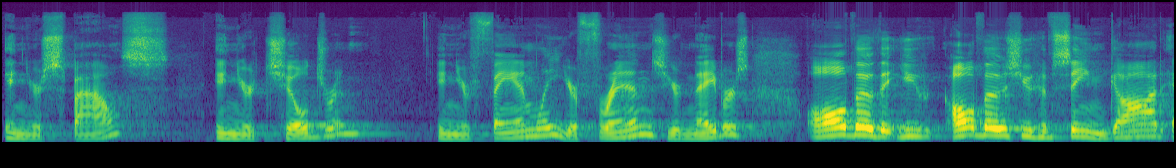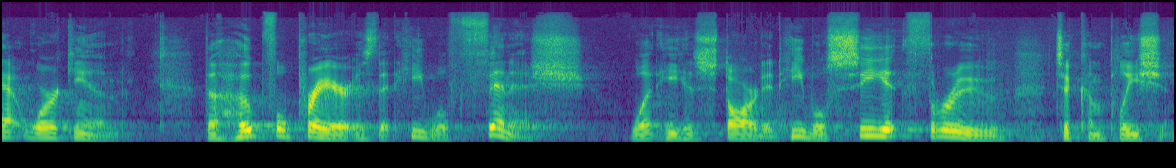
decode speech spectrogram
in your spouse, in your children, in your family, your friends, your neighbors, all, that you, all those you have seen God at work in. The hopeful prayer is that He will finish what He has started, He will see it through to completion.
